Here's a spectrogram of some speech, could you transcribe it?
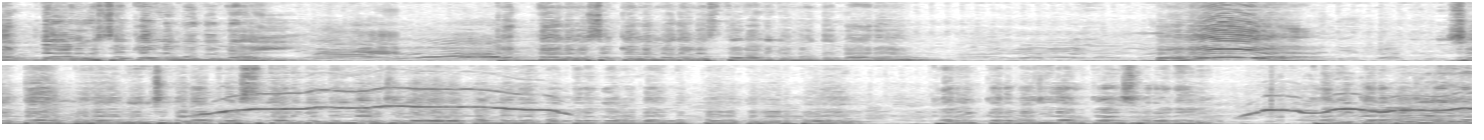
పద్నాలుగు సెకండ్ల ముందున్నాయి. పద్నాలుగు సెకండ్ల మొదటి స్థానానికి ముందున్నారు. చూద్దాం ఉదయం నుంచి కూడా ప్రస్తుతానికి నెల్లూరు జిల్లా వారి అకౌంట్లోనే భద్రంగా ఉన్నాయి. ముప్పై ఒక్క రూపాయలు. కానీ కడప జిల్లాకు ట్రాన్స్ఫర్ అయినాయి కానీ కడప జిల్లాలో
